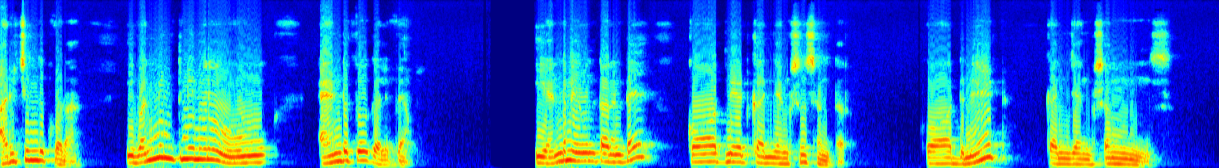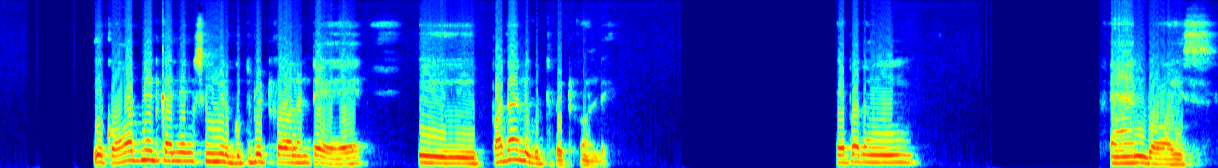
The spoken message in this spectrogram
అరిచింది కూడా. ఇవన్నింటినీ మనం ఎండ్తో కలిపాం. ఈ ఎండ్ని ఏమంటారంటే కోఆర్డినేట్ కంజంక్షన్స్ అంటారు. కోఆర్డినేట్ కంజంక్షన్స్ ఈ కోఆర్డినేట్ కంజంక్షన్ మీరు గుర్తుపెట్టుకోవాలంటే ఈ పదాన్ని గుర్తుపెట్టుకోండి. ఏ పదం? ఫ్యాన్ బాయ్స్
